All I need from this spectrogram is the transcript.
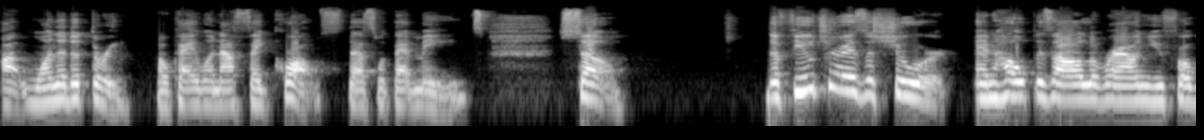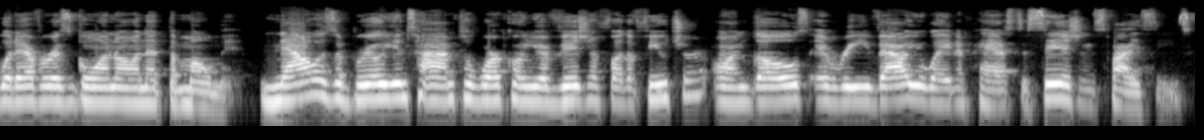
Uh, one of the three. Okay, when I say cross, that's what that means. So, the future is assured and hope is all around you for whatever is going on at the moment. Now is a brilliant time to work on your vision for the future, on goals, and reevaluating past decisions, Pisces.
